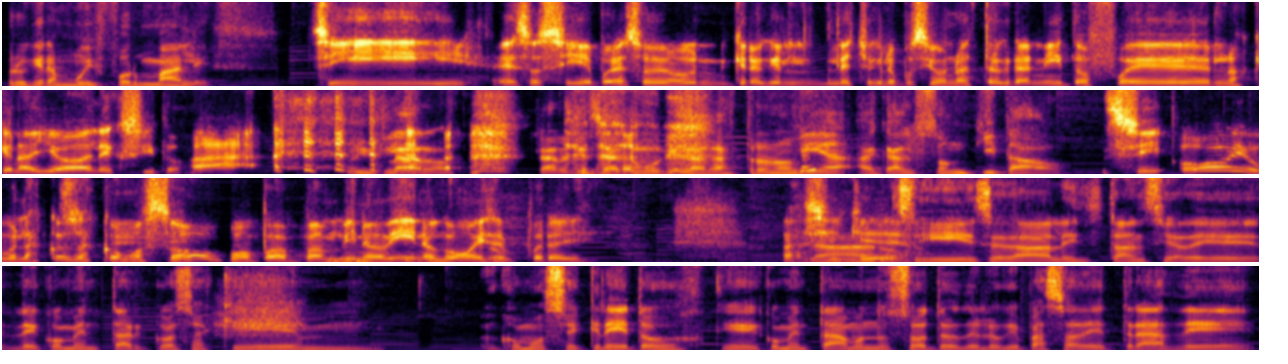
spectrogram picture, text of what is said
pero que eran muy formales. Sí, eso sí, por eso creo que el, hecho que le pusimos nuestro granito fue en los que nos ha llevado al éxito. Ah, Y claro, claro que sea como que la gastronomía a calzón quitado. sí, obvio, pues las cosas como sí. son, como pan, pan, vino, vino, como dicen por ahí. Así Claro. que, Sí, se da la instancia de, de comentar cosas que, mm, como secretos que comentábamos nosotros, de lo que pasa detrás de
